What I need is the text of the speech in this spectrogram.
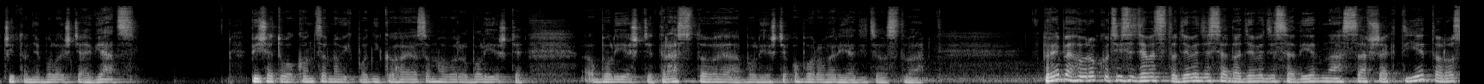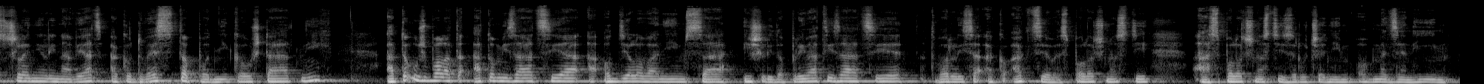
či to nebolo ešte aj viac. Píše tu o koncernových podnikoch a ja som hovoril, boli ešte, boli ešte trastové a boli ešte oborové riaditeľstva. V priebehu roku 1990 a 1991 sa však tieto rozčlenili na viac ako 200 podnikov štátnych a to už bola tá atomizácia a oddelovaním sa išli do privatizácie, tvorili sa ako akciové spoločnosti a spoločnosti s ručením obmedzeným.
